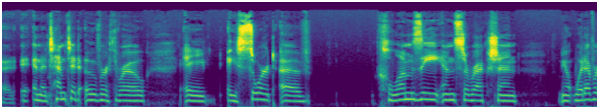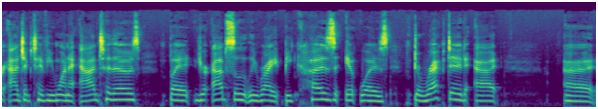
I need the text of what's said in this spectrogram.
a, an attempted overthrow, a a sort of clumsy insurrection, you know, whatever adjective you want to add to those. But you're absolutely right because it was directed at uh,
